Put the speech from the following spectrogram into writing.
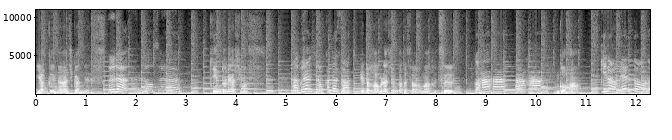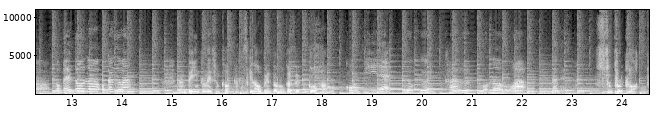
約7時間です。普段運動する？筋トレはします。歯ブラシの硬さは？えっと歯ブラシの硬さはまあ普通。ご飯派パン派？ご飯。好きなお弁当の？お弁当のおかずは？なんでイントネーション変わったの？好きなお弁当のおかずご飯。コンビニでよく買うものは何ですスーパーカップ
